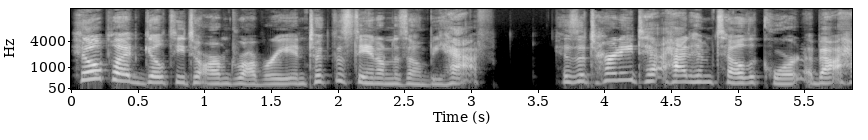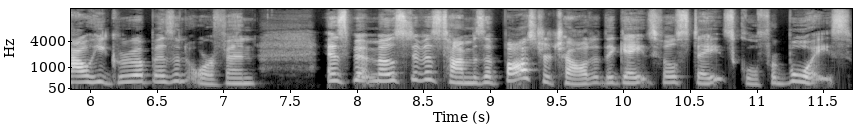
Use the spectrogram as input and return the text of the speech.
Hill pled guilty to armed robbery and took the stand on his own behalf. His attorney t- had him tell the court about how he grew up as an orphan and spent most of his time as a foster child at the Gatesville State School for Boys.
